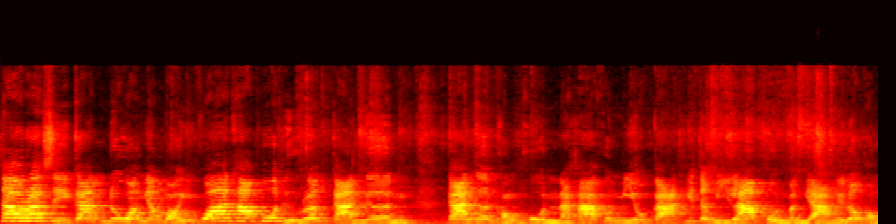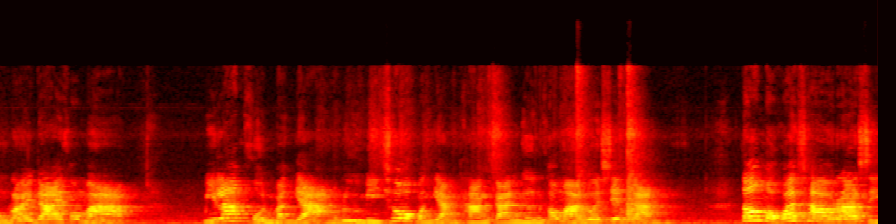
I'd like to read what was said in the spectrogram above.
ชาวราศีกันดวงยังบอกอีกว่าถ้าพูดถึงเรื่องการเงิน การเงินของคุณนะคะ คุณมีโอกาสที่จะมีลาภผลบางอย่างในเรื่องของรายได้เข้ามา มีลาภผลบางอย่าง หรือมีโชคบางอย่างทางการเงินเข้ามาด้วยเช่นกัน ต้องบอกว่าชาวราศี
